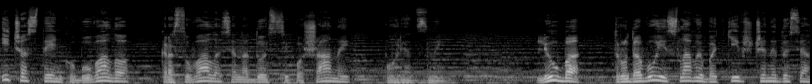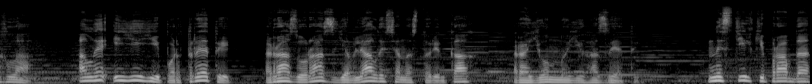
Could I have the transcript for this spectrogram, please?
і частенько, бувало, красувалася на досці пошани поряд з ним. Люба трудової слави батьків ще не досягла, але і її портрети раз у раз з'являлися на сторінках районної газети. Не стільки, правда,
